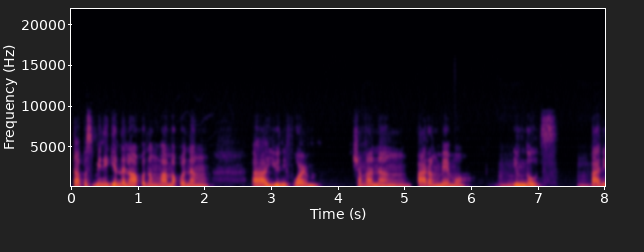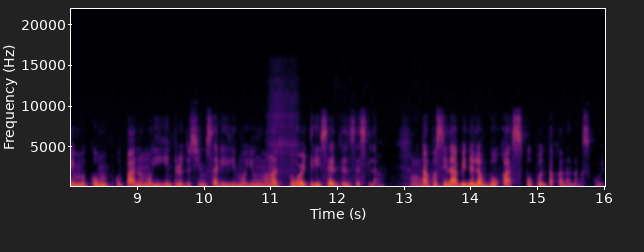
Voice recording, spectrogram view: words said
Tapos binigyan na lang ako ng mama ko ng ah, uniform, tsaka Mm. ng parang memo, Mm. yung notes Mm. paano yung mag- kung, kung paano mo i-introduce yung sarili mo. Yung mga two or three sentences lang. Oo. Tapos sinabi na lang bukas, pupunta ka na ng school.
